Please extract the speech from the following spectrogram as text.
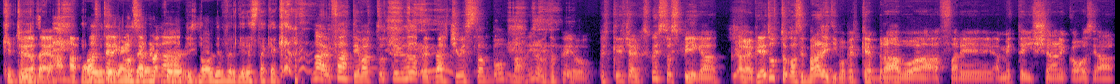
che Cioè, vabbè, a- a parte le cose banali. episodio per dire sta cacata. No, infatti hai fatto tutte le cose per darci questa bomba. Io non lo sapevo. Perché cioè, questo spiega. Vabbè, prima di tutto cose banali, tipo perché è bravo a, a fare, a mettere in scena le cose, a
